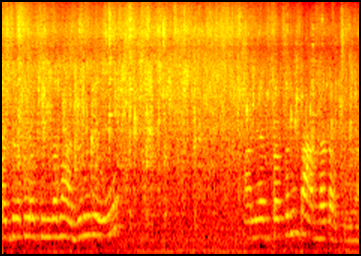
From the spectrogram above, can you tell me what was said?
अद्रक लसूणला भाजून घेऊ. आणि आता पण कांदा टाकूया.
